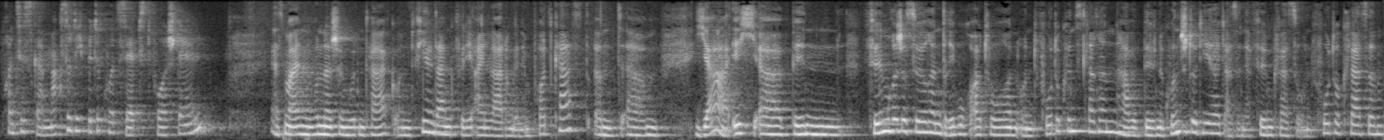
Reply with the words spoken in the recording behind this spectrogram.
Franziska, magst du dich bitte kurz selbst vorstellen? Erstmal einen wunderschönen guten Tag und vielen Dank für die Einladung in den Podcast. Und ähm, ja, ich äh, bin Filmregisseurin, Drehbuchautorin und Fotokünstlerin, habe Bildende Kunst studiert, also in der Filmklasse und Fotoklasse.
